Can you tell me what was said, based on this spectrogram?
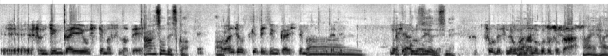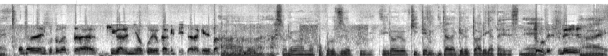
えーその巡回をしてますので、ああ、そうですか。あ腕章をつけて巡回してますのでね、心強いですね。そうですね、お花のこととか、はい、はい。わからないことがあったら、気軽にお声をかけていただければと思います。あーあ、それはもう心強く、いろいろ聞いていただけるとありがたいですね。そうですねはい。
